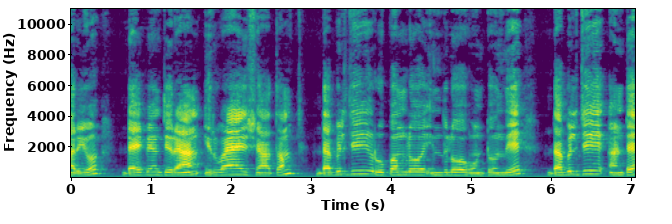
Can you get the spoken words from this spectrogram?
మరియు డైపెంతిరాన్ ఇరవై ఐదు శాతం డబుల్ జీ రూపంలో ఇందులో ఉంటుంది. డబుల్ జీ అంటే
